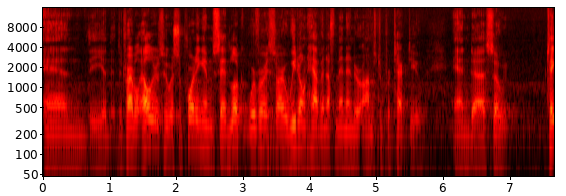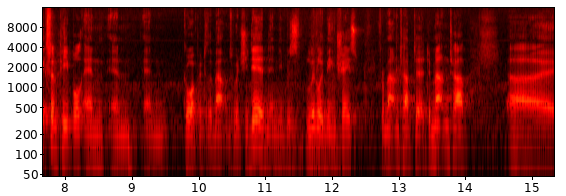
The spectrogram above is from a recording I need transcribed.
And the, uh, the tribal elders who were supporting him said, look, we're very sorry, we don't have enough men under arms to protect you. And so take some people and, and, and go up into the mountains, which he did, and he was literally being chased from mountaintop to, to mountaintop. Uh,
